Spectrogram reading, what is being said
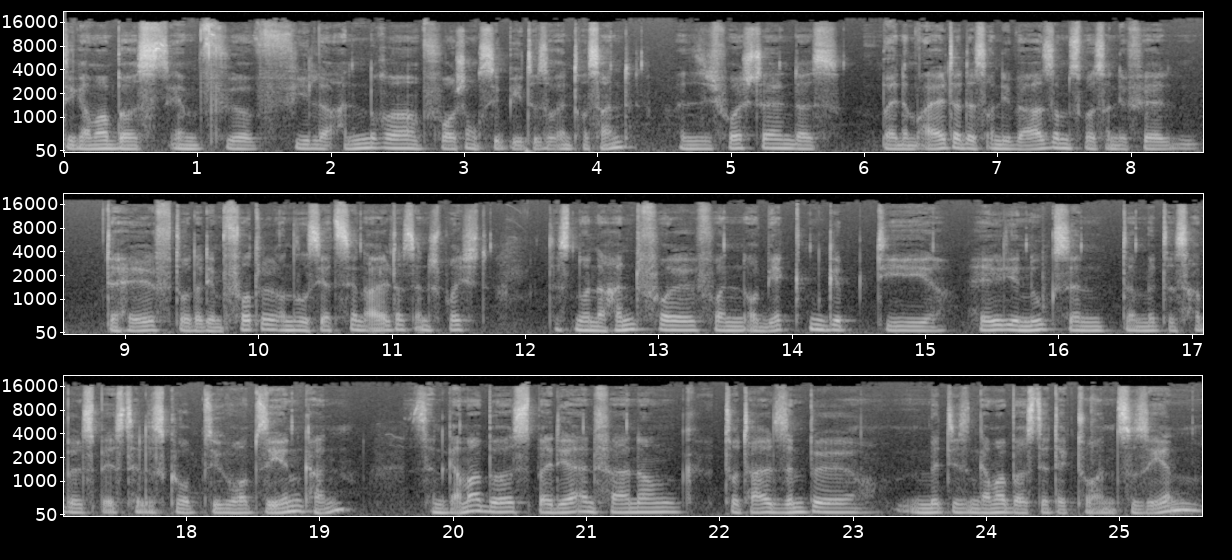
die Gamma-Burst eben für viele andere Forschungsgebiete so interessant. Wenn Sie sich vorstellen, dass bei einem Alter des Universums, was ungefähr der Hälfte oder dem Viertel unseres jetzigen Alters entspricht, dass nur eine Handvoll von Objekten gibt, die hell genug sind, damit das Hubble Space Teleskop sie überhaupt sehen kann, sind Gamma-Bursts bei der Entfernung total simpel mit diesen Gamma-Burst-Detektoren zu sehen.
